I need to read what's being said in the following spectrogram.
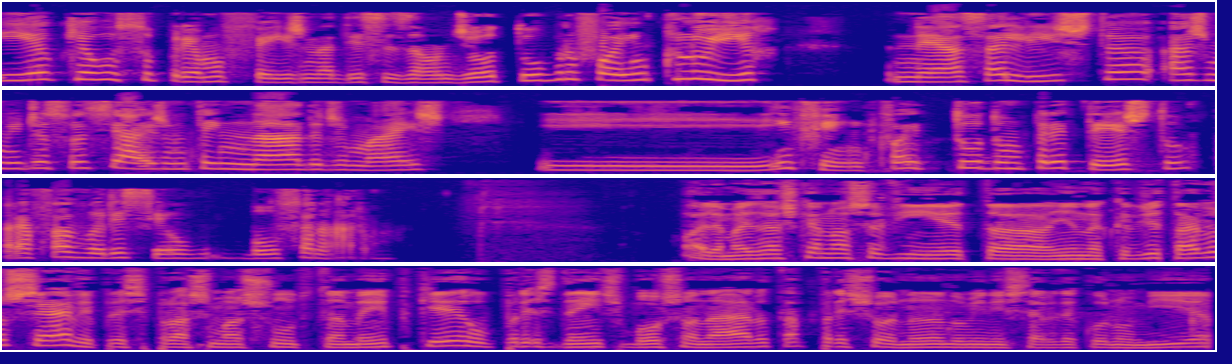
E o que o Supremo fez na decisão de outubro foi incluir nessa lista as mídias sociais. Não tem nada de mais e, enfim, foi tudo um pretexto para favorecer o Bolsonaro. Olha, mas acho que a nossa vinheta inacreditável serve para esse próximo assunto também, porque o presidente Bolsonaro está pressionando o Ministério da Economia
